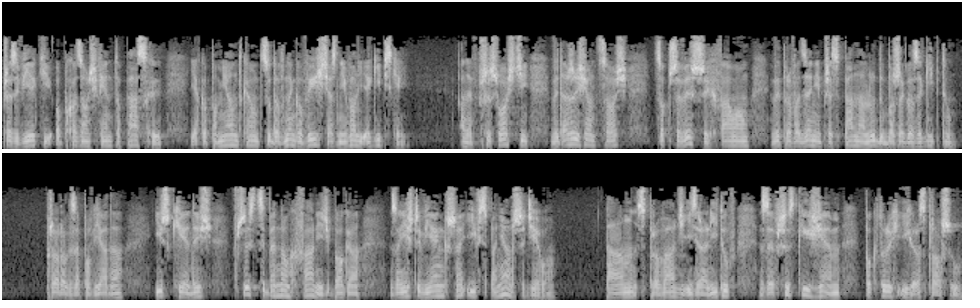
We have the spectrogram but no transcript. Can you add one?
przez wieki obchodzą święto Paschy jako pamiątkę cudownego wyjścia z niewoli egipskiej. Ale w przyszłości wydarzy się coś, co przewyższy chwałą wyprowadzenie przez Pana ludu Bożego z Egiptu. Prorok zapowiada, iż kiedyś wszyscy będą chwalić Boga za jeszcze większe i wspanialsze dzieło. Pan sprowadzi Izraelitów ze wszystkich ziem, po których ich rozproszył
